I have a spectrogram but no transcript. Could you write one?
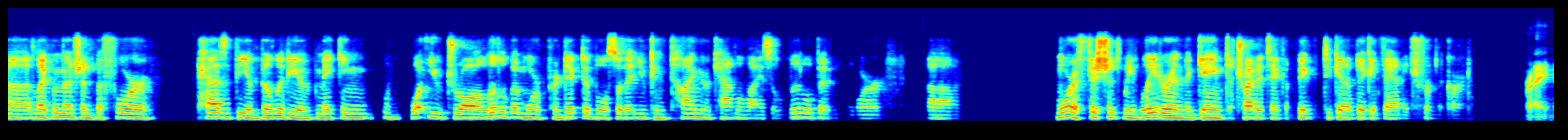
uh, like we mentioned before, has the ability of making what you draw a little bit more predictable so that you can time your catalyze a little bit more uh, more efficiently later in the game to try to take a big to get a big advantage from the card right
